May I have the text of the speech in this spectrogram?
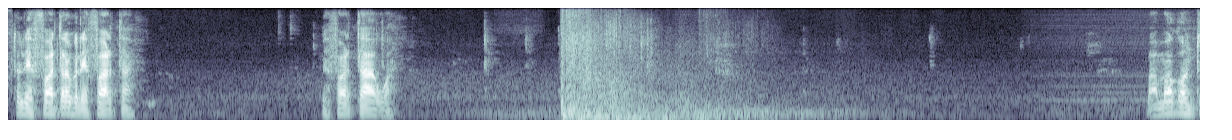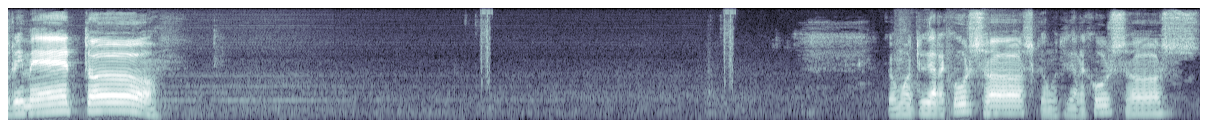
Esto le falta lo que le falta. Le falta agua. Vamos a construirme esto. Como estudiar recursos, como estudiar recursos.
